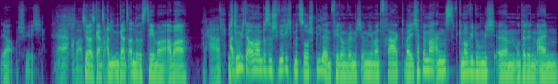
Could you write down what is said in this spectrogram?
ja schwierig. Ja, aber. Das ist ja was ganz an, ein ganz anderes Thema, aber. Ja, ich also, tue mich da auch immer ein bisschen schwierig mit so Spieleempfehlungen, wenn mich irgendjemand fragt, weil ich habe immer Angst, genau wie du mich ähm, unter dem einen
